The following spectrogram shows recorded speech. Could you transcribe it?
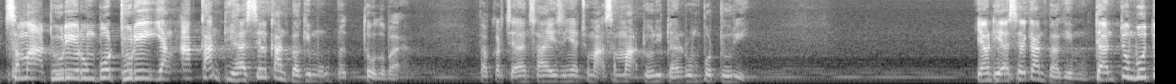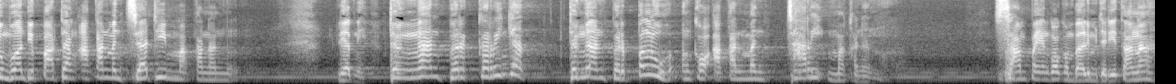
Semak duri, rumput duri yang akan dihasilkan bagimu. Betul Pak. Pekerjaan saya isinya cuma semak duri dan rumput duri. Yang dihasilkan bagimu. Dan tumbuh-tumbuhan di padang akan menjadi makananmu. Lihat nih. Dengan berkeringat, dengan berpeluh engkau akan mencari makananmu. Sampai engkau kembali menjadi tanah,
